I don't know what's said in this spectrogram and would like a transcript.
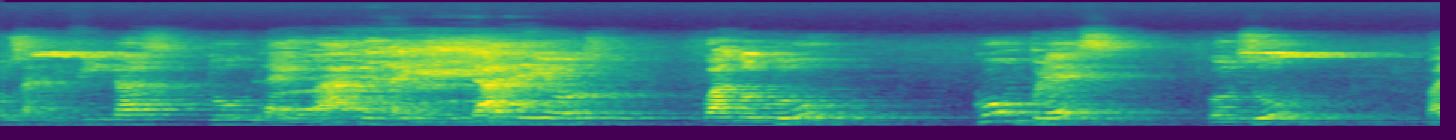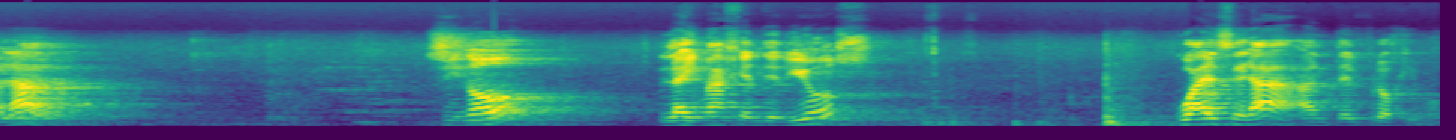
tú santificas tú, la imagen, la identidad de Dios, cuando tú cumples con su palabra. Si no, la imagen de Dios ¿Cuál será ante el prójimo?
